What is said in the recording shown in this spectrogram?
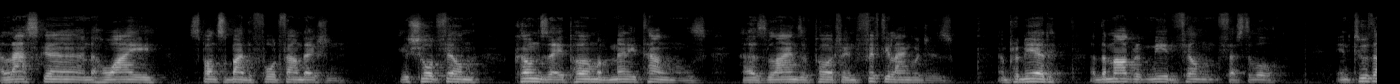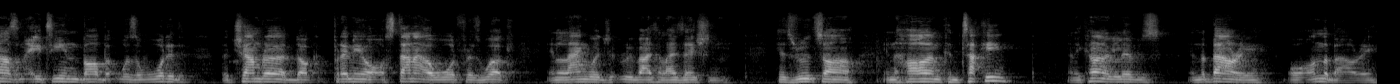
Alaska, and Hawaii, sponsored by the Ford Foundation. His short film, Khonsay, Poem of Many Tongues, has lines of poetry in 50 languages and premiered at the Margaret Mead Film Festival. In 2018, Bob was awarded the Chambra d'Oc Premio Ostana Award for his work in language revitalization. His roots are in Harlan, Kentucky, and he currently lives in the Bowery or on the Bowery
